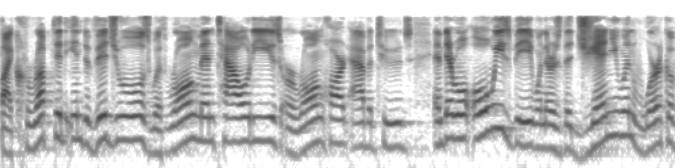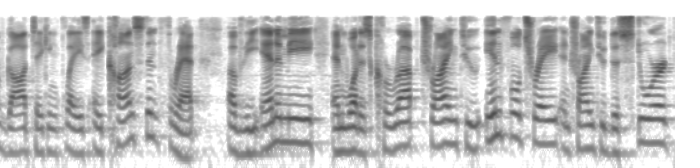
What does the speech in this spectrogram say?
by corrupted individuals with wrong mentalities or wrong heart attitudes. And there will always be, when there's the genuine work of God taking place, a constant threat of the enemy and what is corrupt, trying to infiltrate and trying to distort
